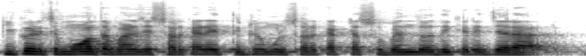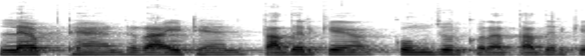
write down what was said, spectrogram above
কি করেছে, মমতা ব্যানার্জি সরকার, এই তৃণমূল সরকারটা শুভেন্দু অধিকারী যারা লেফট হ্যান্ড রাইট হ্যান্ড তাদেরকে কমজোর করা, তাদেরকে,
